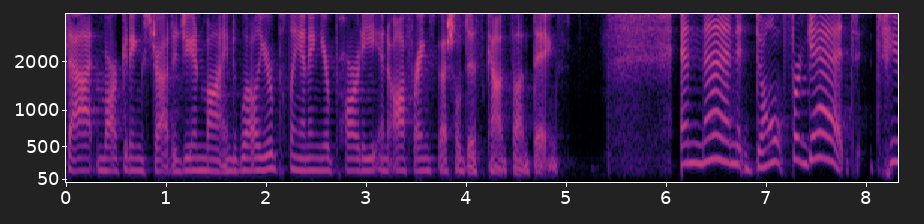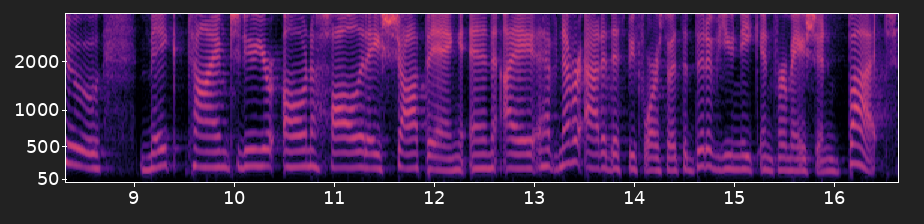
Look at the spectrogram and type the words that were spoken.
that marketing strategy in mind while you're planning your party and offering special discounts on things. And then don't forget to make time to do your own holiday shopping. And I have never added this before, so it's a bit of unique information, but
